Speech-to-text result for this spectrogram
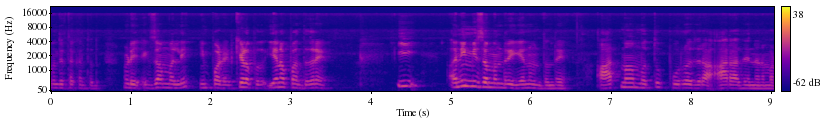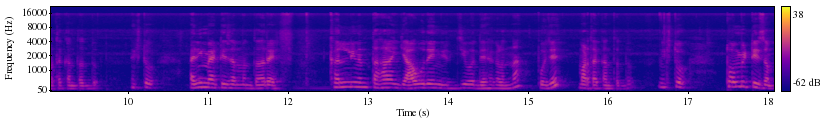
ಹೊಂದಿರ್ತಕ್ಕಂಥದ್ದು. ನೋಡಿ ಎಕ್ಸಾಮಲ್ಲಿ ಇಂಪಾರ್ಟೆಂಟ್ ಕೇಳಬಹುದು. ಏನಪ್ಪ ಅಂತಂದರೆ ಈ ಅನಿಮಿಸಮ್ ಅಂದರೆ ಏನು ಅಂತಂದರೆ ಆತ್ಮ ಮತ್ತು ಪೂರ್ವಜರ ಆರಾಧನೆಯನ್ನು ಮಾಡ್ತಕ್ಕಂಥದ್ದು. ನೆಕ್ಸ್ಟು ಅನಿಮ್ಯಾಟಿಸಮ್ ಅಂತಂದರೆ ಕಲ್ಲಿನಂತಹ ಯಾವುದೇ ನಿರ್ಜೀವ ದೇಹಗಳನ್ನು ಪೂಜೆ ಮಾಡ್ತಕ್ಕಂಥದ್ದು. ನೆಕ್ಸ್ಟು ಟೋಮಿಟಿಸಮ್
